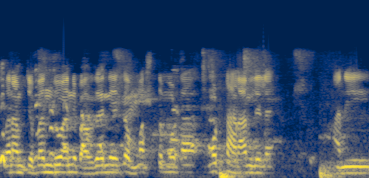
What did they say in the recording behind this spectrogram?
पण आमचे बंधू आणि भाऊजांनी एकदम मस्त मोठा मोठा हार आणलेला आहे. आणि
